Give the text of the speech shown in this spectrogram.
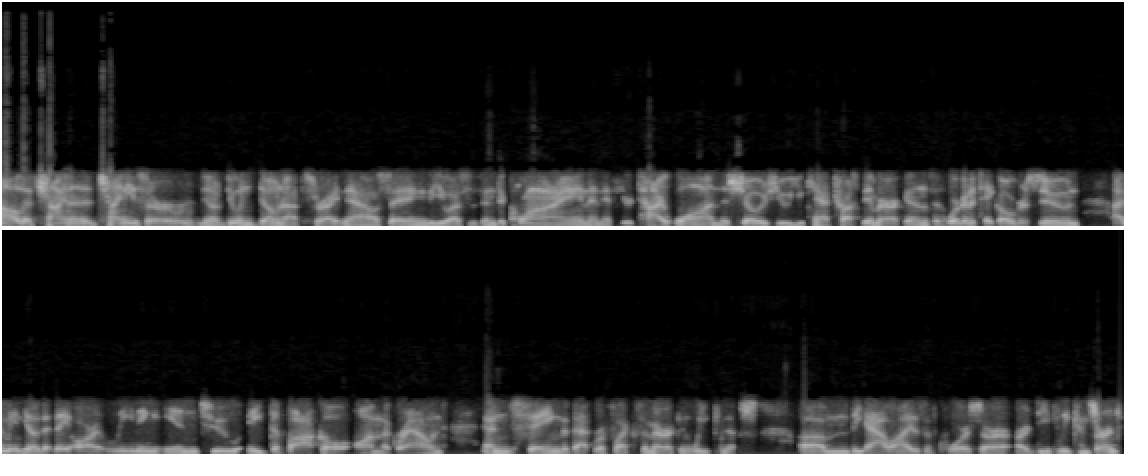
Oh, the China Chinese are you know doing donuts right now, saying the U.S. is in decline, and if you're Taiwan, this shows you you can't trust the Americans, and we're going to take over soon. I mean, you know, they are leaning into a debacle on the ground and saying that that reflects American weakness. Um, the allies, of course, are, are deeply concerned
